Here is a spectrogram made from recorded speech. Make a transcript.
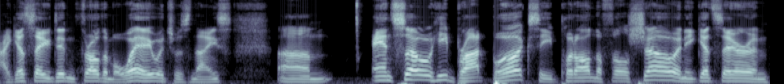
I guess they didn't throw them away, which was nice. Um, and so he brought books. He put on the full show, and he gets there and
